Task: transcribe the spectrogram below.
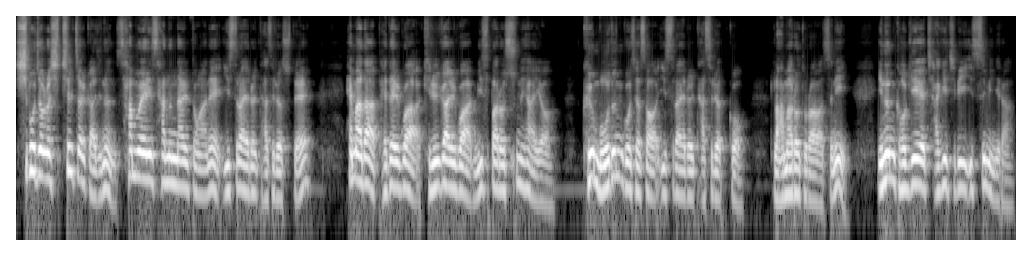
15절로 17절까지는 사무엘이 사는 날 동안에 이스라엘을 다스렸을 해마다 베델과 길갈과 미스바로 순회하여 그 모든 곳에서 이스라엘을 다스렸고 라마로 돌아왔으니 이는 거기에 자기 집이 있음이니라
